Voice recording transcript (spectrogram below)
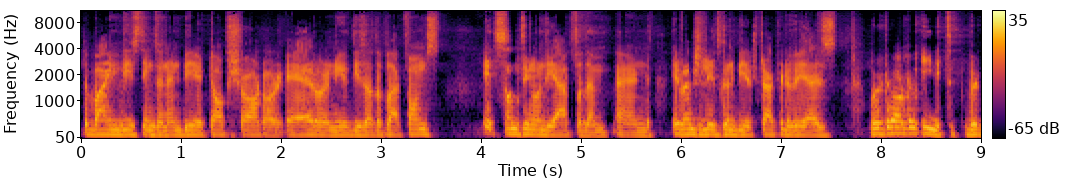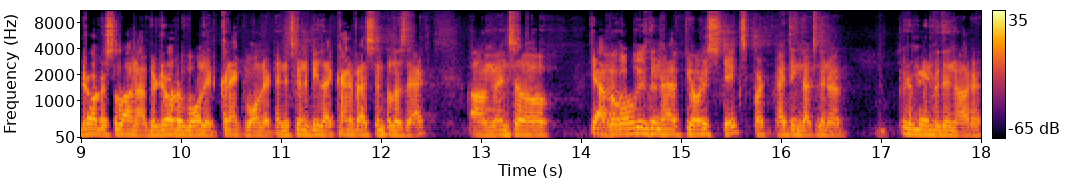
they're buying these things on NBA, Top Shot, or Air, or any of these other platforms it's something on the app for them. And eventually it's going to be abstracted away as withdraw to ETH, withdraw to Solana, withdraw to wallet, connect wallet. And it's going to be like kind of as simple as that. Um, and so, yeah, we're always going to have purist stakes, but I think that's going to remain within our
